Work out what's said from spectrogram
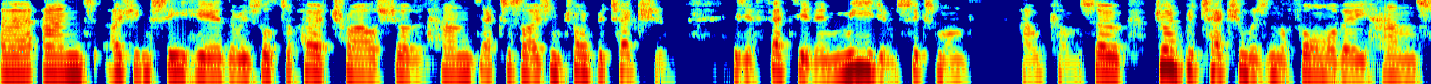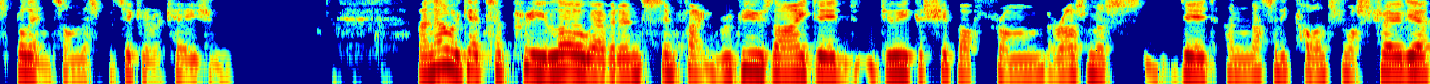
Uh, and as you can see here, the results of her trial showed that hand exercise and joint protection is effective in medium six-month outcomes. So joint protection was in the form of a hand splint on this particular occasion. And now we get to pretty low evidence. In fact, reviews I did, Dieuwke Schiphof from Erasmus did, and Natalie Collins from Australia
